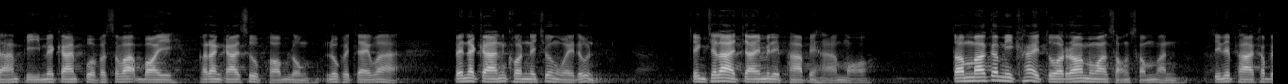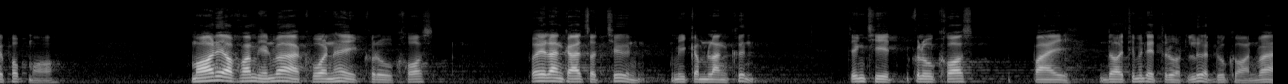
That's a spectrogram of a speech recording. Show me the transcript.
13 ปีมีอาการปวดปัสสาวะบ่อยร่างกายสู้ผอมลง ลูกเข้าใจว่า เป็นอาการคนในช่วงวัยรุ่น จึงชะล่าใจไม่ได้พาไปหาหมอ ต่อมาก็มีไข้ตัวร้อนประมาณสองสามวัน จึงได้พาเข้าไปพบหมอ หมอได้ออกความเห็นว่าควรให้กรูโคสเพื่อให้ร่างกายสดชื่นมีกำลังขึ้น จึงฉีดกลูโคสไปโดยที่ไม่ได้ตรวจเลือดดูก่อนว่า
